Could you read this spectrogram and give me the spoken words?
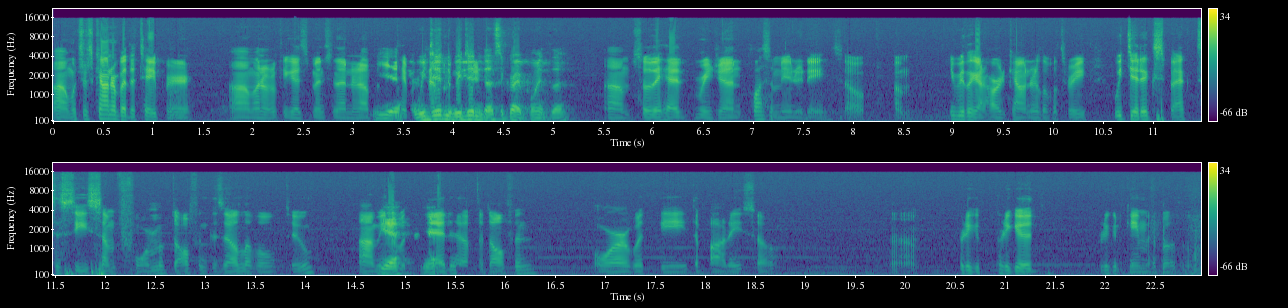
um, which was countered by the tapir. Um, I don't know if you guys mentioned that or not. But yeah, we didn't. We didn't. That's a great point, though. Um, so they had regen plus immunity. So um, he really got hard counter level three. We did expect to see some form of dolphin gazelle level two, um, either Yeah, with the yeah. head of the dolphin or with the the body. So um, pretty good, pretty good, pretty good game out of both of them.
